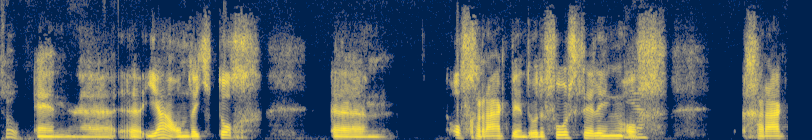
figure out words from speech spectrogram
Zo. En eh, ja, omdat je toch ehm, of geraakt bent door de voorstelling, Ja. of geraakt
